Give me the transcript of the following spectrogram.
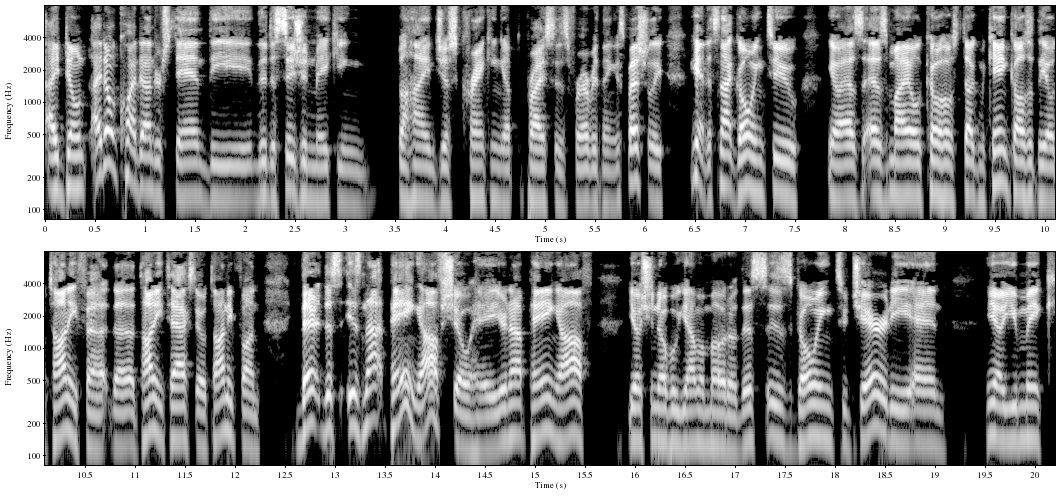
I don't I don't quite understand the the decision making behind just cranking up the prices for everything. Especially again, it's not going to you know as as my old co-host Doug McCain calls it the Ohtani fa- the Ohtani tax, the Ohtani fund. There, this is not paying off Shohei. You're not paying off Yoshinobu Yamamoto. This is going to charity, and you know you make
